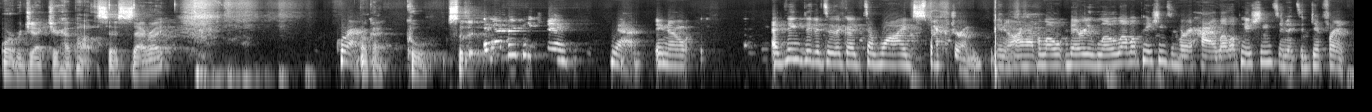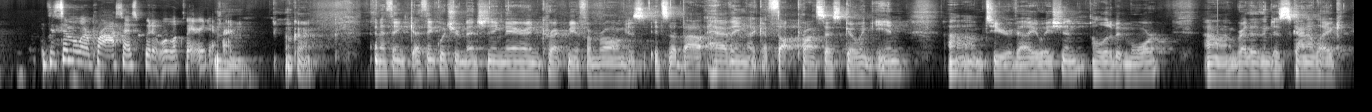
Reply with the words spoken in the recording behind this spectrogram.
or reject your hypothesis. Is that right? Correct. okay cool. So the, And every patient, yeah, you know, I think that it's like a, it's a wide spectrum. You know, I have low, very low level patients and very high level patients, and it's a different, it's a similar process, but it will look very different. Okay. And I think I think what you're mentioning there, and correct me if I'm wrong, is it's about having like a thought process going in um, to your evaluation a little bit more, um, rather than just kind of like,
